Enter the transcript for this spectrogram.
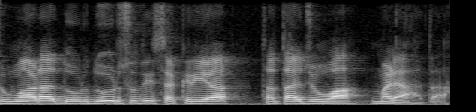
ધુમાડા દૂર દૂર સુધી સક્રિય થતા જોવા મળ્યા હતા.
